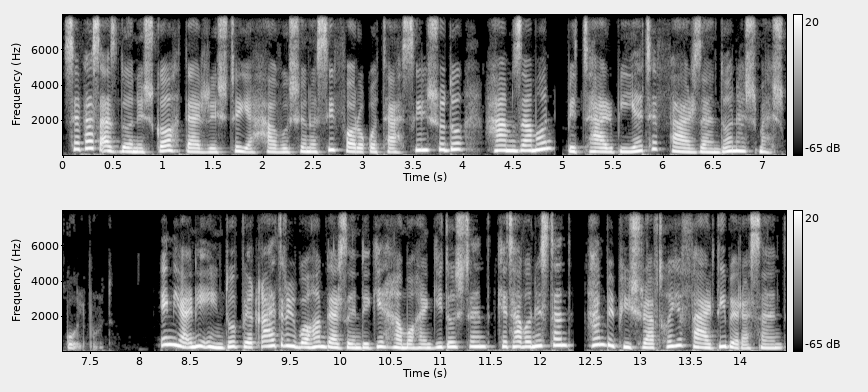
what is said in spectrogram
سپس از دانشگاه در رشته هواشناسی فارغ و تحصیل شد و همزمان به تربیت فرزندانش مشغول بود. این یعنی این دو به قدری با هم در زندگی هماهنگی داشتند که توانستند هم به پیشرفت‌های فردی برسند،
